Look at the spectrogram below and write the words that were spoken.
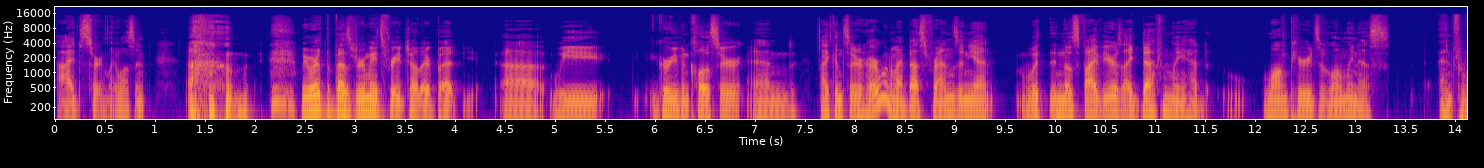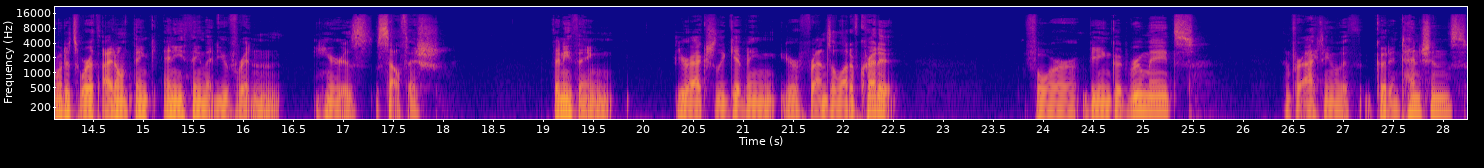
I certainly wasn't. Um, we weren't the best roommates for each other, but uh, we grew even closer, and I considered her one of my best friends. And yet, within those five years, I definitely had long periods of loneliness. And for what it's worth, I don't think anything that you've written here is selfish. If anything, you're actually giving your friends a lot of credit for being good roommates and for acting with good intentions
